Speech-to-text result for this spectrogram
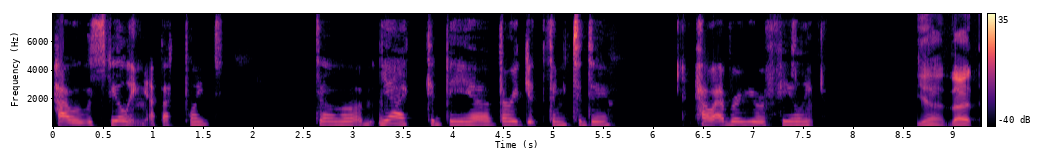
how I was feeling at that point. So, um, yeah, it could be a very good thing to do, however you're feeling. Yeah, that.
